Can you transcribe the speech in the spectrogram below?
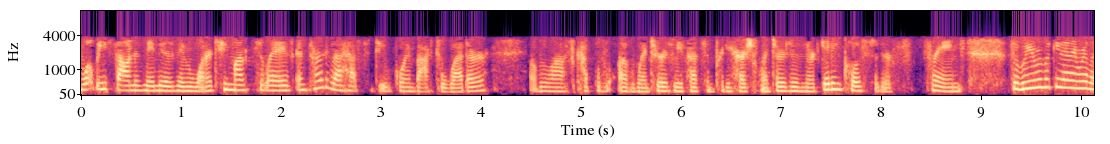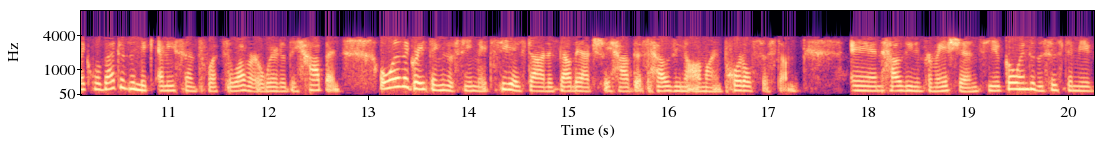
what we found is maybe there's maybe one or two months delays, and part of that has to do going back to weather. Over the last couple of winters, we've had some pretty harsh winters, and they're getting close to their frames. So we were looking at it and we are like, well, that doesn't make any sense whatsoever. Where did they happen? Well, one of the great things that CMHC has done is now they actually have this housing online portal system and housing information. So you go into the system, you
